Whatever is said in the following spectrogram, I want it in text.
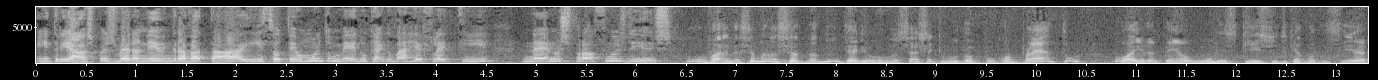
entre aspas, veraneio em Gravatar. E isso eu tenho muito medo que, é que vai refletir né, nos próximos dias. Ô, Wagner, Semana Santa no interior, você acha que mudou por completo ou ainda tem algum resquício do que acontecia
